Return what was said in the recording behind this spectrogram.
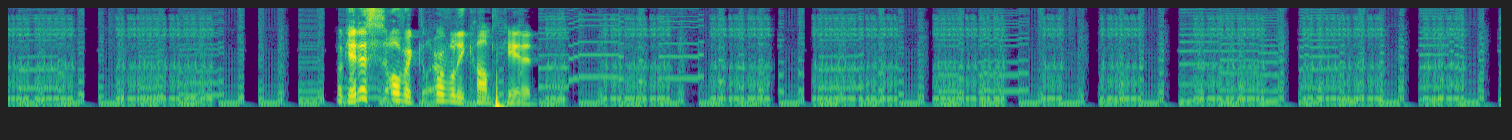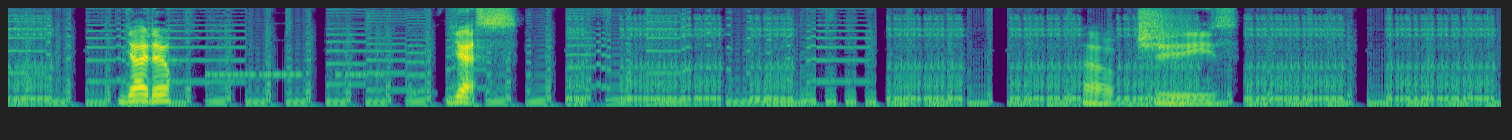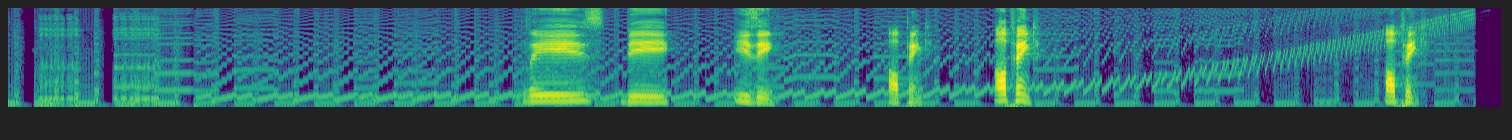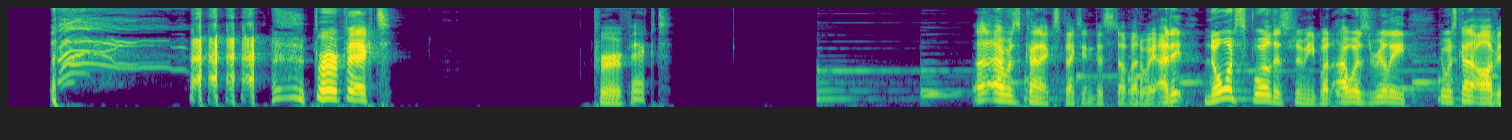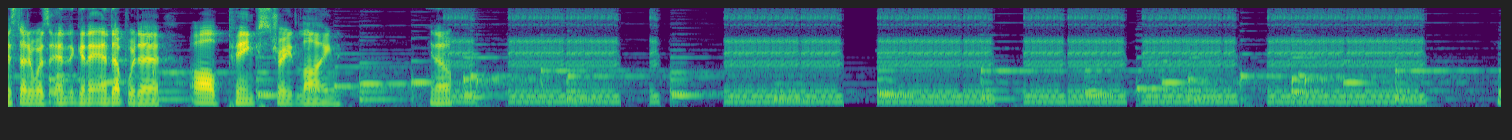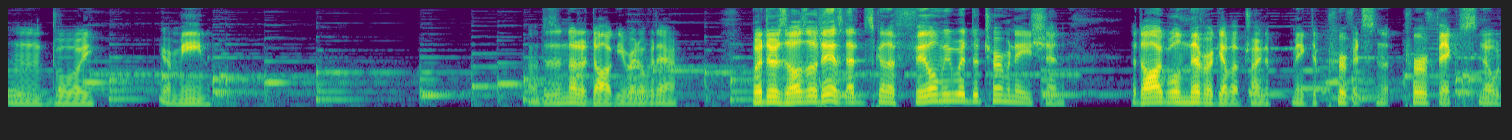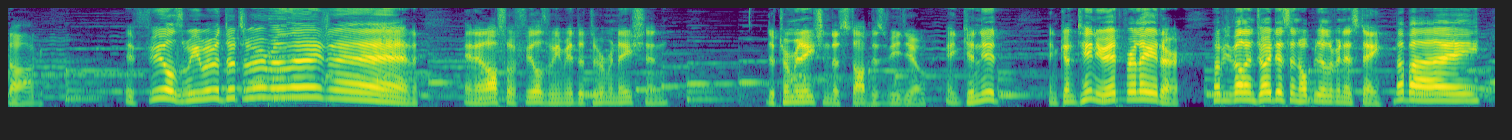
Okay, this is over overly complicated. Yeah, I do. Yes. Please be easy. All pink. All pink. All pink. Perfect. Perfect. I was kind of expecting this stuff, by the way. I did. No one spoiled this for me, but I was really. It was kind of obvious that it was going to end up with a all pink straight line. You know. Mm. Boy. You're mean. Oh, there's another doggy right over there. But there's also this that's gonna fill me with determination. The dog will never give up trying to make the perfect, sn perfect snow dog. It fills me with determination, and it also fills me with determination, determination to stop this video and can it and continue it for later. Hope you've all enjoyed this and hope you're living this day. Bye bye.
